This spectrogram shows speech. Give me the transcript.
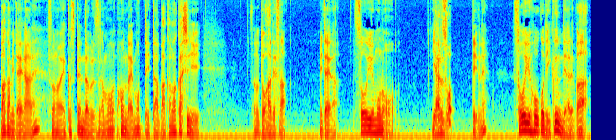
バカみたいなね、そのエクスペンダブルズがも本来持っていたバカバカしい、そのド派手さ、みたいな、そういうものをやるぞっていうね。そういう方向で行くんであれば、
